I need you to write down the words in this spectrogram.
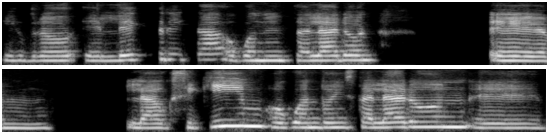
hidroeléctrica o cuando instalaron em, la Oxiquim o cuando instalaron eh,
